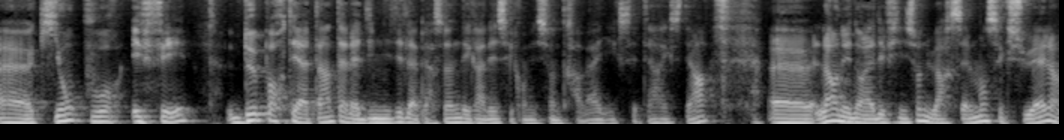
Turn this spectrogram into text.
euh, qui ont pour effet de porter atteinte à la dignité de la personne dégrader ses conditions de travail etc etc là on est dans la définition du harcèlement sexuel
